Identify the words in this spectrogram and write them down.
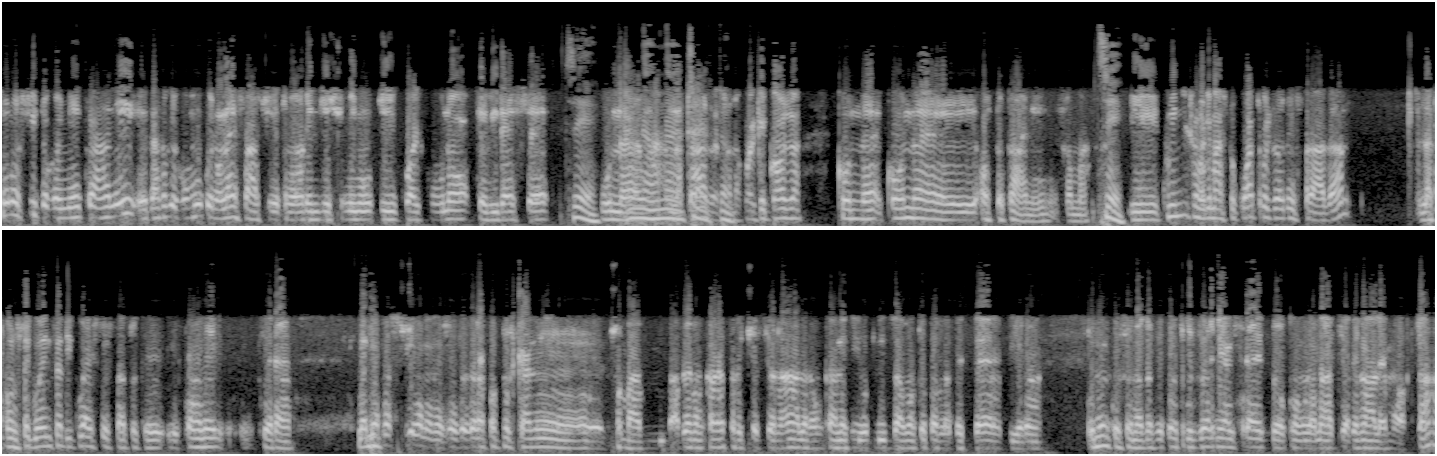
sono uscito con i miei cani e dato che comunque non è facile trovare in dieci minuti qualcuno che vi desse sì, una, una, una, casa, certo. insomma, qualche cosa con, con eh, otto cani, insomma. Sì. E quindi sono rimasto quattro giorni in strada. La conseguenza di questo è stato che il cane, che era la mia passione, nel senso che era proprio il cane, insomma, aveva un carattere eccezionale, era un cane che io utilizzavo anche per la pet therapy, era comunque insomma dopo quattro giorni al freddo con una macchia renale morta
